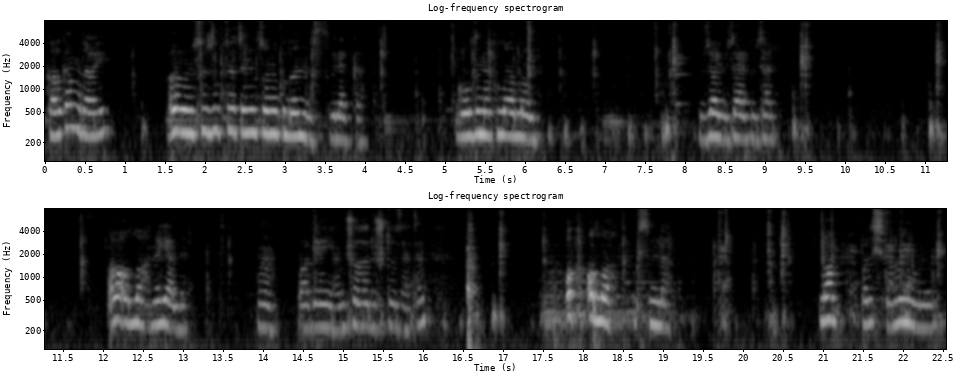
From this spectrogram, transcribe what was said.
Kalkan mı daha iyi? Ölümsüzlük totemini sonra kullanırız. Bir dakika. Golden Apple'ı alalım. Güzel güzel güzel. Aa Allah ne geldi? Ha, gelmiş. O da düştü zaten. Oh Allah. Bismillah. Lan Barış bana ne vuruyor?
